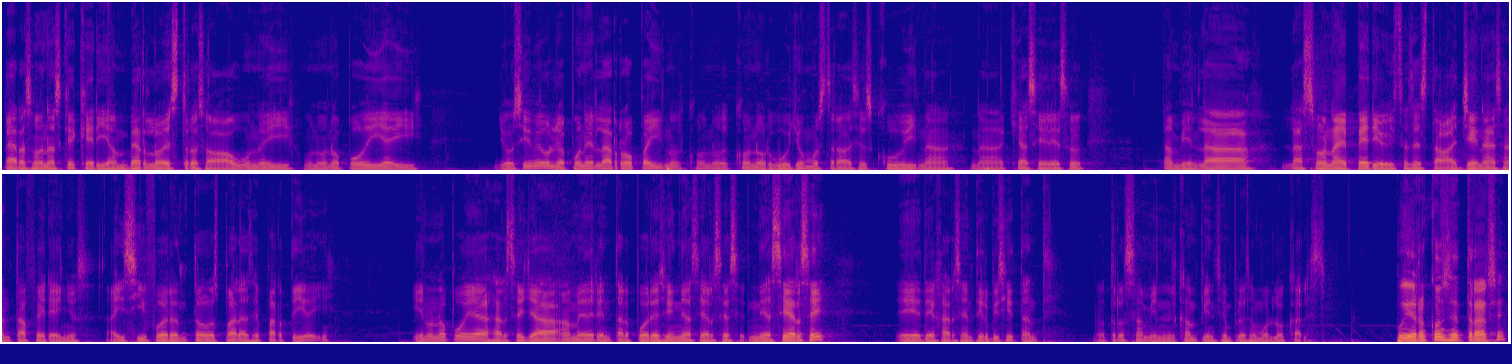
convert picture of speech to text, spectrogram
personas que querían verlo destrozado a uno y uno no podía. Y yo sí me volví a poner la ropa y no- con, orgullo mostraba ese escudo y nada, nada que hacer eso. También la, la zona de periodistas estaba llena de santafereños. Ahí sí fueron todos para ese partido y, y uno no podía dejarse ya amedrentar por eso y ni hacerse, ni hacerse eh, dejar sentir visitante. Nosotros también en el Campín siempre somos locales. ¿Pudieron concentrarse?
